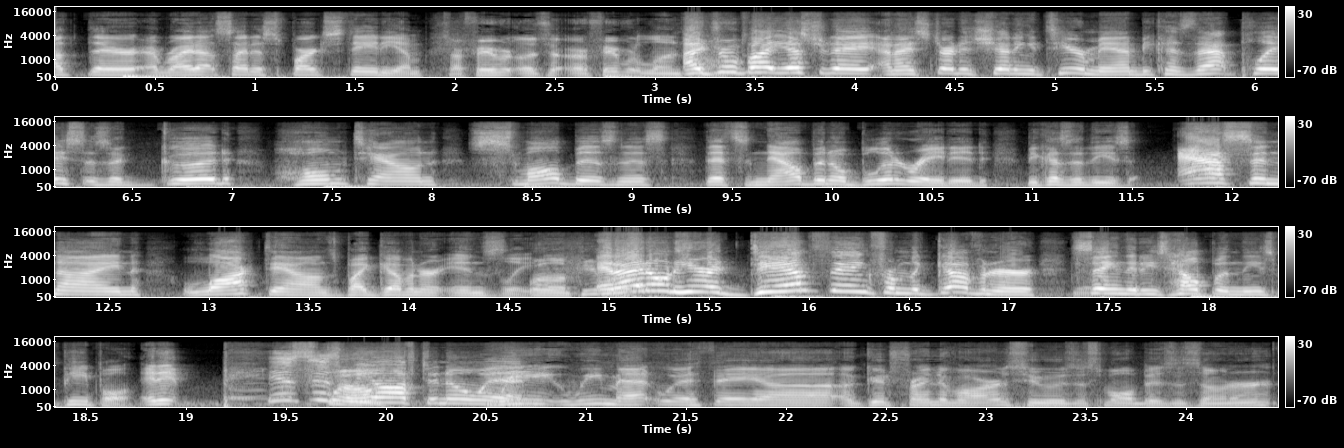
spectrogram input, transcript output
out there, right outside of Sparks Stadium. It's our favorite. It's our favorite lunch. I drove by yesterday and I started shedding a tear, man, because that place is a good hometown small business that's now been obliterated because of these asinine lockdowns by Governor Inslee. Well, and and, I don't hear a damn thing from the governor saying that he's helping these people, and it pisses me off to no end. We we met with a uh, a good friend of ours who is a small business owner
